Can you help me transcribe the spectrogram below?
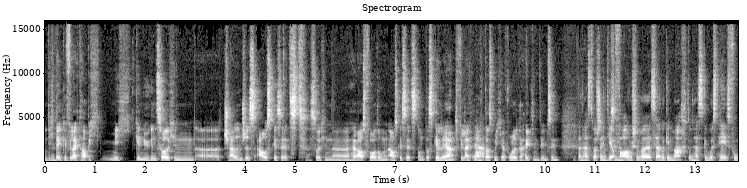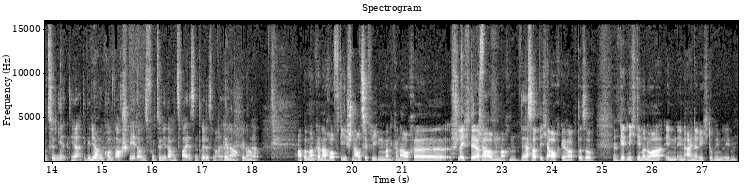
Und ich mhm. denke, vielleicht habe ich mich genügend solchen äh, Challenges ausgesetzt, solchen äh, Herausforderungen ausgesetzt und das gelernt. Vielleicht ja. macht das mich erfolgreich in dem Sinn. Dann hast du wahrscheinlich die Erfahrung schon mal selber gemacht und hast gewusst, hey, es funktioniert, ja, die Belohnung kommt auch später und es funktioniert auch ein zweites, ein drittes Mal. Genau, genau. Aber man kann auch auf die Schnauze fliegen, man kann auch äh, schlechte Klar. Erfahrungen machen. Ja. Das hatte ich auch gehabt. Also mhm. geht nicht immer nur in, in eine Richtung im Leben.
